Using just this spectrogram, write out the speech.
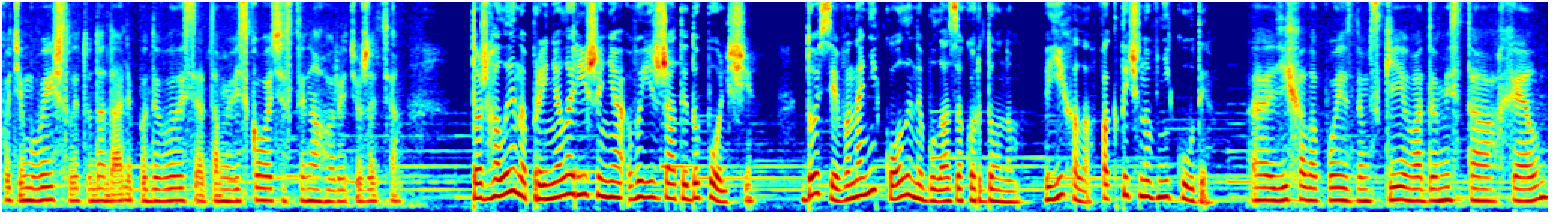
Потім вийшли туди далі, подивилися, там військова частина горить уже ця. Тож Галина прийняла рішення виїжджати до Польщі. Досі вона ніколи не була за кордоном, їхала фактично в нікуди. Е, Їхала поїздом з Києва до міста Хелм.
